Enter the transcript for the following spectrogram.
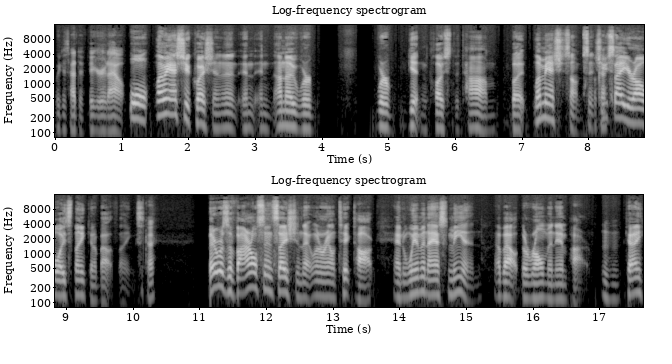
We just had to figure it out. Well, let me ask you a question, and, and, and I know we're we're getting close to time, but let me ask you something. Since Okay. you say you're always thinking about things, Okay. there was a viral sensation that went around TikTok, and women asked men about the Roman Empire. Mhm. Okay,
